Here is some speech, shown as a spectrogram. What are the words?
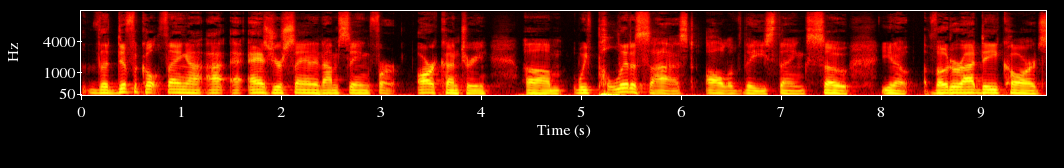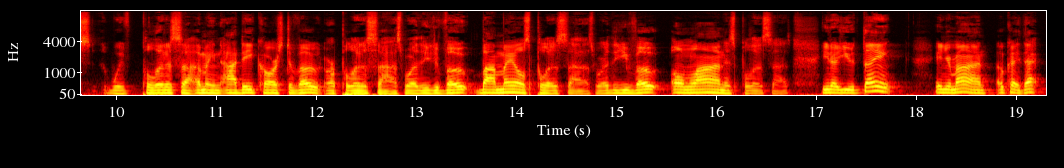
the difficult thing, I, I, as you're saying it, I'm seeing for our country, um, we've politicized all of these things. So, you know, voter ID cards, we've politicized. I mean, ID cards to vote are politicized. Whether you vote by mail is politicized. Whether you vote online is politicized. You know, you'd think in your mind, okay, that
